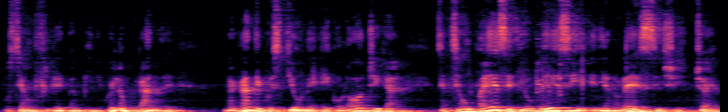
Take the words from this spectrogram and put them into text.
possiamo offrire ai bambini? Quella è un grande, una grande questione ecologica. Siamo un paese di obesi e di anoressici, cioè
